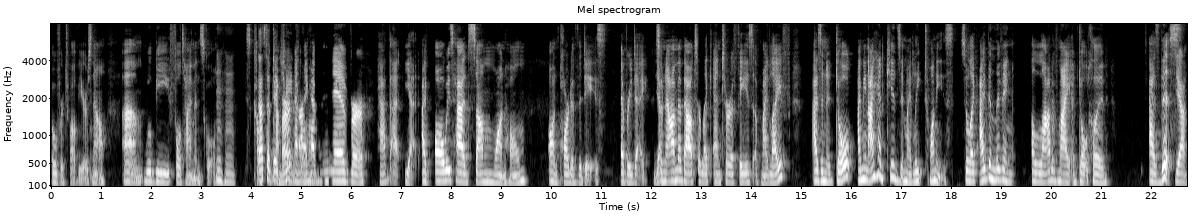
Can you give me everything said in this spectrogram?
over 12 years now, um, will be full time in school. hmm come That's a big change and I have never had that yet. I've always had someone home on part of the days every day. Yeah. So now I'm about to like enter a phase of my life as an adult. I mean, I had kids in my late 20s. So like I've been living a lot of my adulthood as this Yeah.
